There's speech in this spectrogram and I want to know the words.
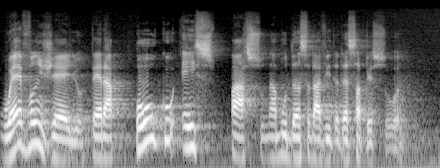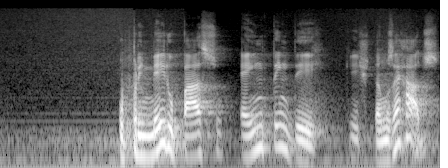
o evangelho terá pouco espaço na mudança da vida dessa pessoa. O primeiro passo é entender que estamos errados.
